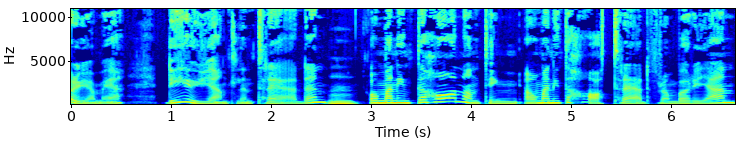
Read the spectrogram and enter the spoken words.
börja med, det är ju egentligen träden. Mm. Om man inte har någonting, om man inte har träd från början,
